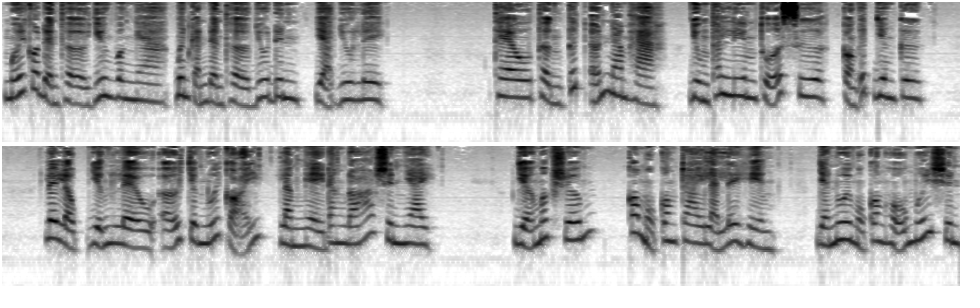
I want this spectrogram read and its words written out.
mới có đền thờ Dương Vân Nga bên cạnh đền thờ vua Đinh và vua Lê. Theo thần tích ở Nam Hà, dùng thanh liêm thuở xưa còn ít dân cư. Lê Lộc dựng lều ở chân núi cõi, làm nghề đăng đó sinh nhai. Vợ mất sớm, có một con trai là Lê Hiền và nuôi một con hổ mới sinh.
